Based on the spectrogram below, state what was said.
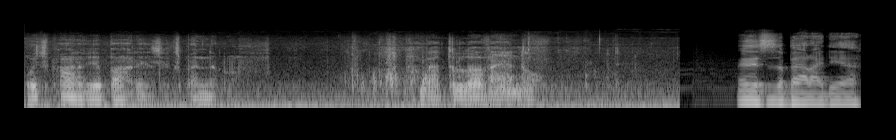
Which part of your body is expendable? How about the love handle? Maybe this is a bad idea.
